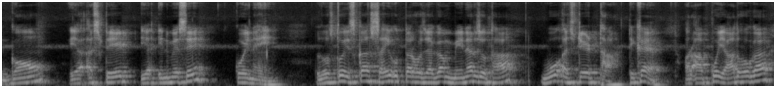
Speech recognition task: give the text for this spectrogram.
गाँव या स्टेट या इनमें से कोई नहीं। तो दोस्तों, इसका सही उत्तर हो जाएगा मेनर जो था, वो स्टेट था, ठीक है? और आपको याद होगा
